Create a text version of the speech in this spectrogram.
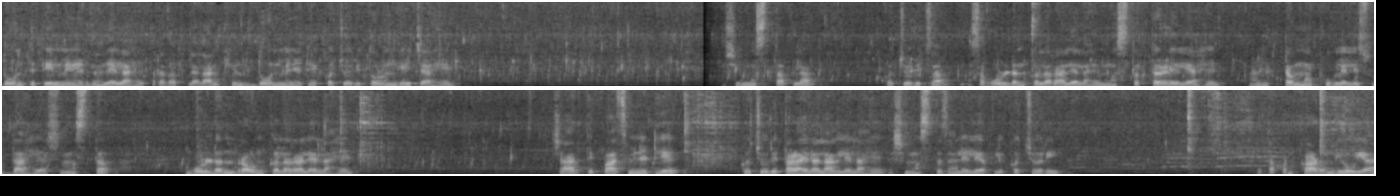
दोन ते तीन मिनिट झालेलं आहे. तर आता आपल्याला आणखीन दोन मिनिट हे कचोरी तळून घ्यायची आहे. अशी मस्त आपला कचोरीचा असा गोल्डन कलर आलेला आहे. मस्त तळलेली आहे. आणि टम्म फुगलेली सुद्धा आहे. असे मस्त गोल्डन ब्राऊन कलर आलेला आहे. चार ते पाच मिनिट हे कचोरी तळायला लागलेलं आहे. अशी मस्त झालेली आपली कचोरी. आता आपण काढून घेऊया.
